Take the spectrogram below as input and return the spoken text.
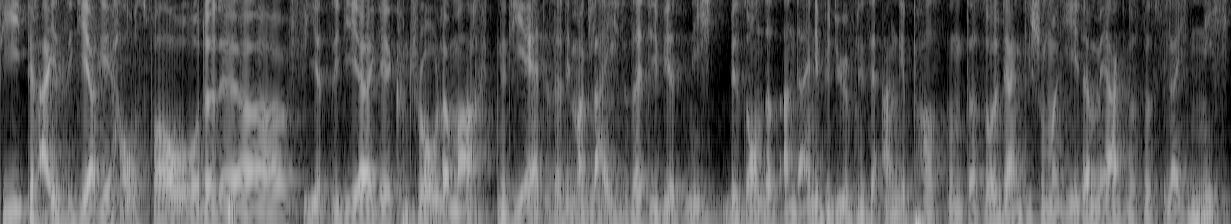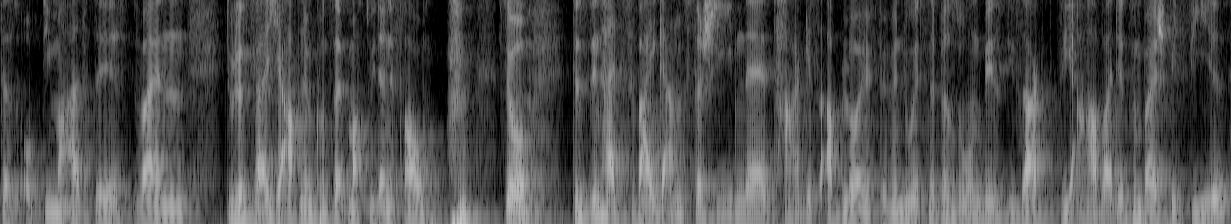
die 30-jährige Hausfrau oder der 40-jährige Controller macht, eine Diät ist halt immer gleich. Das heißt, die wird nicht besonders an deine Bedürfnisse angepasst und da sollte eigentlich schon mal jeder merken, dass das vielleicht nicht das Optimalste ist, weil du das gleiche Abnehmkonzept machst wie deine Frau. so, mhm das sind halt zwei ganz verschiedene Tagesabläufe. Wenn du jetzt eine Person bist, die sagt, sie arbeitet zum Beispiel viel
